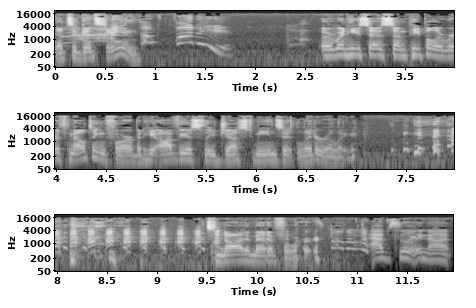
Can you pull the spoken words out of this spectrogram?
That's a good scene. so funny. Or when he says some people are worth melting for, but he obviously just means it literally. it's not a metaphor. Absolutely not.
